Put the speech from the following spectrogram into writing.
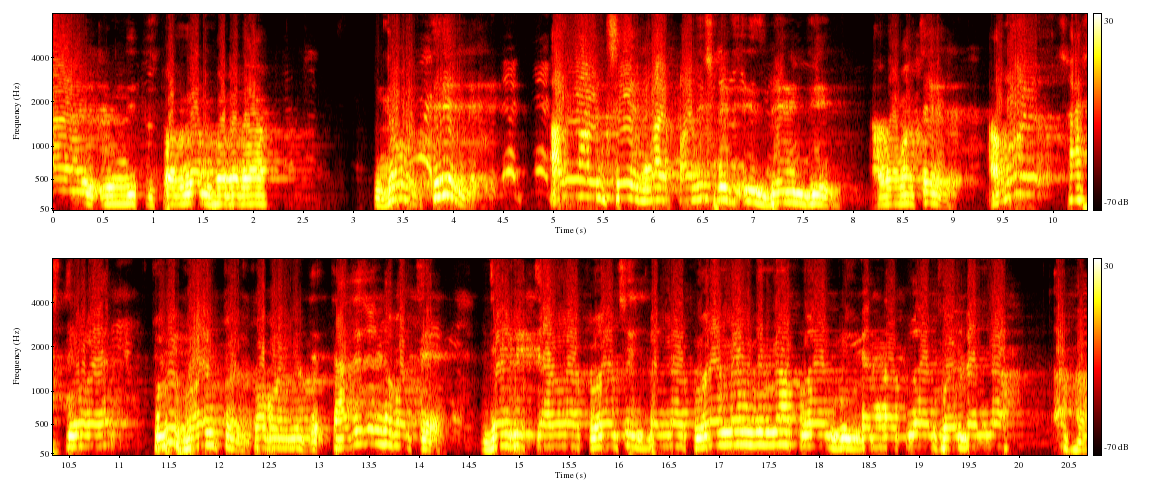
আর হবে না। Number three, Allah will say, my punishment is very deep. আল্লাহ বলছেন আমার শাস্তি হবে তুমি ভয়ঙ্কর কবরের মধ্যে। তাদের জন্য বলছে যে ব্যক্তি আল্লাহ কোরআন শিখবেন না কোরআন মানবেন না কোরআন বুঝবেন না কোরআন ধরবেন না। আহা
